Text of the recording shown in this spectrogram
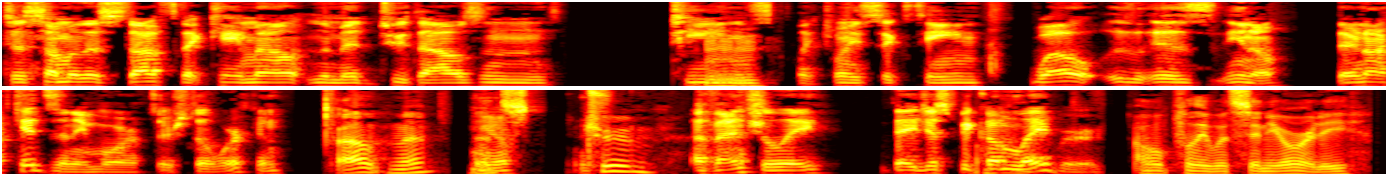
to some of the stuff that came out in the mid 2000 teens, mm-hmm. like 2016. Well, is, you know they're not kids anymore if they're still working. oh, man, that's true. Eventually, they just become labor. Hopefully, with seniority.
